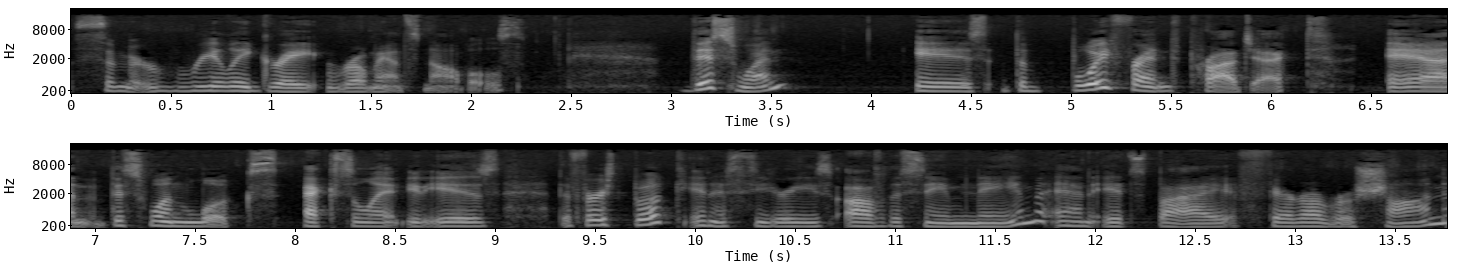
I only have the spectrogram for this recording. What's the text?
some really great romance novels. This one is The Boyfriend Project and this one looks excellent. It is the first book in a series of the same name, and it's by Farah Rochon.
